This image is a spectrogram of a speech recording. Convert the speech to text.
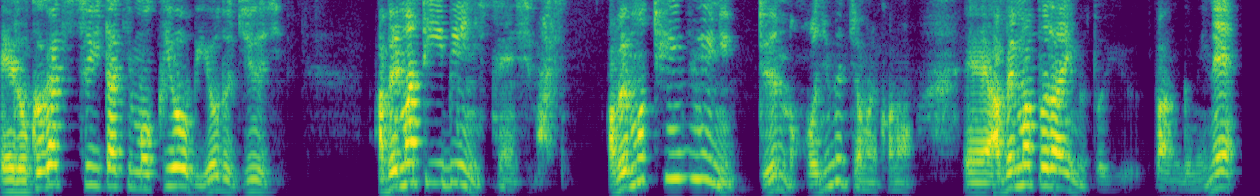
えー、6月1日木曜日夜10時、アベマ TV に出演します。アベマ TV に出るの初めてじゃないかな。えー、 ABEMA Prime という番組で、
